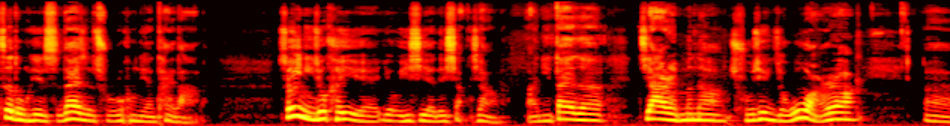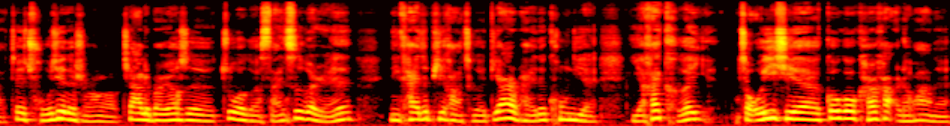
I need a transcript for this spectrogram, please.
这东西实在是储物空间太大了，所以你就可以有一些的想象了。啊，你带着家人们呢出去游玩啊，啊，这出去的时候，家里边要是坐个三四个人，你开着皮卡车，第二排的空间也还可以，走一些沟沟坎坎的话呢，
